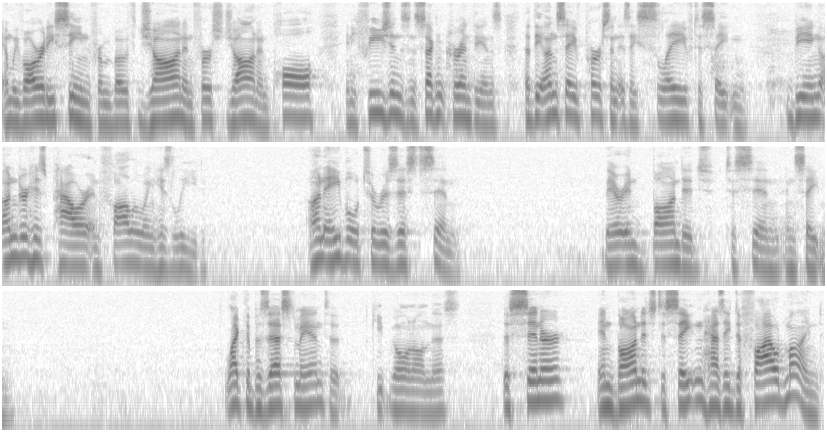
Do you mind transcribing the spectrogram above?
And we've already seen from both John and 1 John and Paul and Ephesians and 2 Corinthians that the unsaved person is a slave to Satan, being under his power and following his lead, unable to resist sin. They are in bondage to sin and Satan. Like the possessed man, to keep going on this, the sinner in bondage to Satan has a defiled mind.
